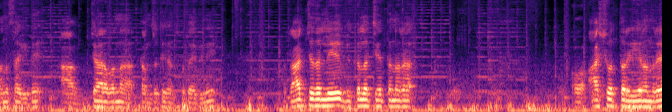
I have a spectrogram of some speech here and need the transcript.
ಮನಸ್ಸಾಗಿದೆ. ಆ ವಿಚಾರವನ್ನು ತಮ್ಮ ಜೊತೆಗೆ ಹಂಚ್ಕೊತಾ ಇದ್ದೀನಿ. ರಾಜ್ಯದಲ್ಲಿ ವಿಕಲಚೇತನರ ಆಶೋತ್ತರ ಏನಂದರೆ,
